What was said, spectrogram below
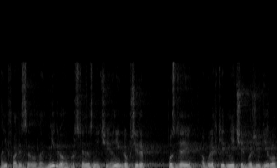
ani farizeové. Nikdo ho prostě nezničí. A nikdo přijde později a bude chtít ničit boží dílo,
